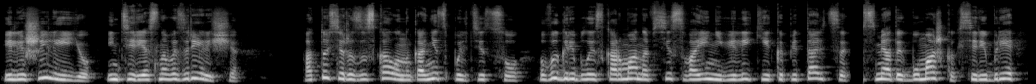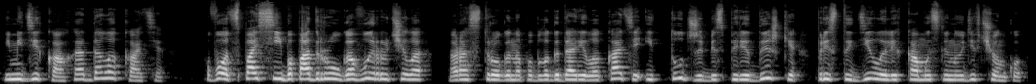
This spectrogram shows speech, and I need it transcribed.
и лишили ее интересного зрелища – а Тося разыскала, наконец, пальтецо, выгребла из кармана все свои невеликие капитальцы в смятых бумажках, серебре и медиках и отдала Кате. «Вот, спасибо, подруга, выручила!» Растроганно поблагодарила Катя и тут же, без передышки, пристыдила легкомысленную девчонку.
